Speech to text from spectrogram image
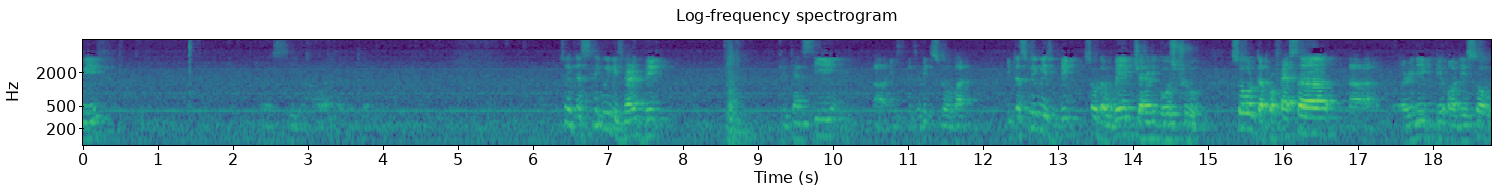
width, let's see how I here. So if the slit width is very big, you can see uh, it's, it's a bit slow, but if the slit width is big, so the wave generally goes through. So the professor uh, already built all this. So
